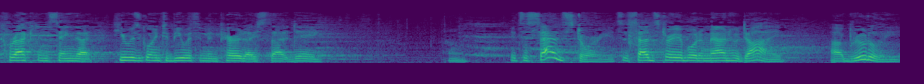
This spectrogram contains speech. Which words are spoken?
correct in saying that he was going to be with him in paradise that day. Oh. It's a sad story. It's a sad story about a man who died uh, brutally.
